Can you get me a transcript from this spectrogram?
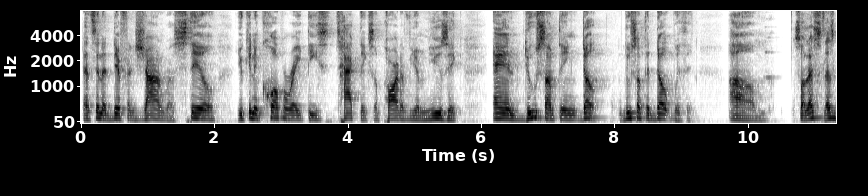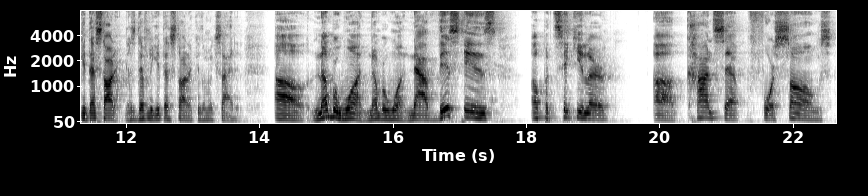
that's in a different genre, still you can incorporate these tactics a part of your music and do something dope. Do something dope with it. Um, so let's let's get that started. Let's definitely get that started because I'm excited. Uh, number one, number one. Now this is a particular uh, concept for songs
